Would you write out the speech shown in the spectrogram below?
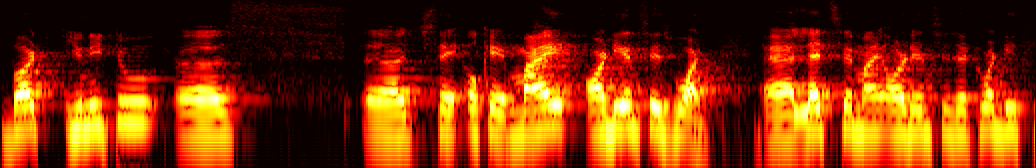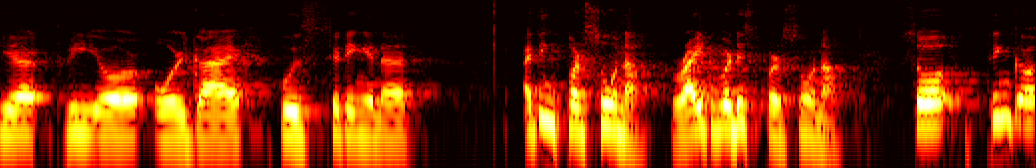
but you need to uh, uh say, okay, my audience is what? Uh, let's say my audience is a 23 year old guy who's sitting in a, I think persona, right word is persona. So think uh,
